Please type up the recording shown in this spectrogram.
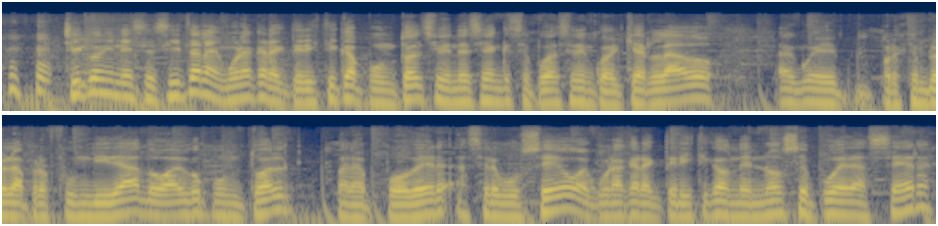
Chicos, ¿y necesitan alguna característica puntual? Si bien decían que se puede hacer en cualquier lado, eh, por ejemplo, la profundidad o algo puntual para poder hacer buceo, ¿alguna característica donde no se puede hacer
